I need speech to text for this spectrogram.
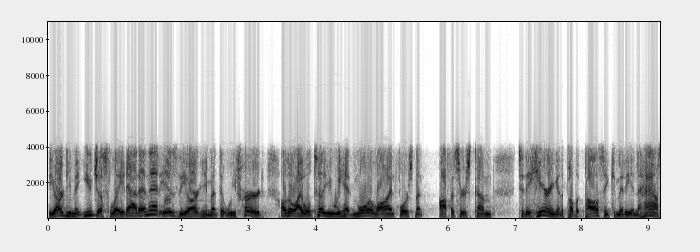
the argument you just laid out, and that is the argument that we've heard, although I will tell you we had more law enforcement officers come to the hearing in the Public Policy Committee in the House,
